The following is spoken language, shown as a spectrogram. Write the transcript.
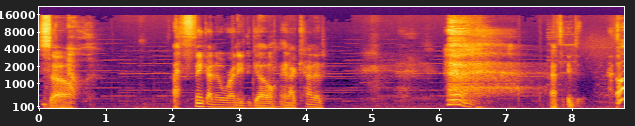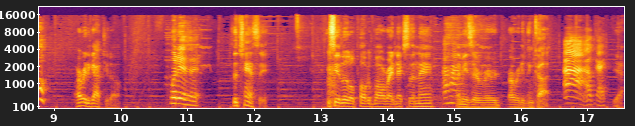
So I think I know where I need to go, and I kind of have to get to. Oh, I already got you though. What is it? The Chansey. You see a little Pokeball right next to the name? Uh-huh. That means they've already- been caught. Ah, okay. Yeah.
